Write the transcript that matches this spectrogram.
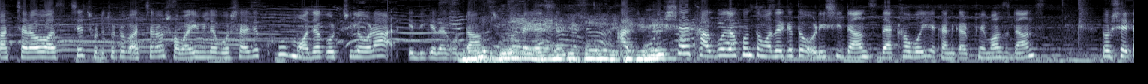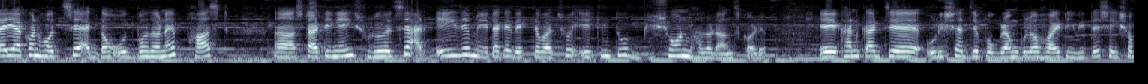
বাচ্চারাও আসছে, ছোট ছোট বাচ্চারাও সবাই মিলে বসে আছে। খুব মজা করছিল ওরা। আর এদিকে দেখো ডান্স শুরু হয়ে গেছে। আর উড়িষ্যায় থাকব যখন তোমাদেরকে তো ওড়িশি ডান্স দেখাবোই, এখানকার ফেমাস ডান্স তো সেটাই এখন হচ্ছে একদম উদ্বোধনে ফার্স্ট স্টার্টিংয়েই শুরু হয়েছে। আর এই যে মেয়েটাকে দেখতে পাচ্ছ, এ কিন্তু ভীষণ ভালো ডান্স করে। এ এখানকার যে উড়িষ্যার যে প্রোগ্রামগুলো হয় টিভিতে, সেই সব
